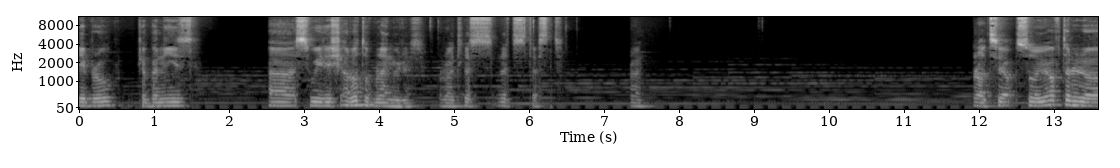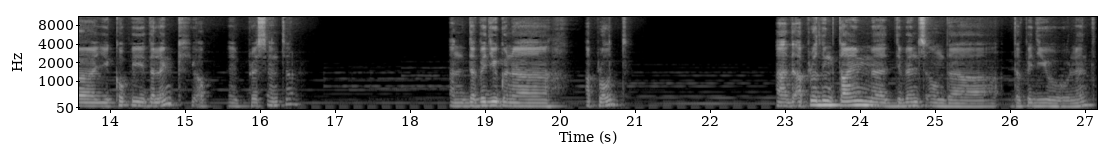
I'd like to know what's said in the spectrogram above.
Hebrew, Japanese, Swedish, a lot of languages. Right, let's let's test. Right. Right, so, so you after uh, you copy the link, you up, uh, press enter, and the video gonna upload. Uh, the uploading time uh, depends on the the video length.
